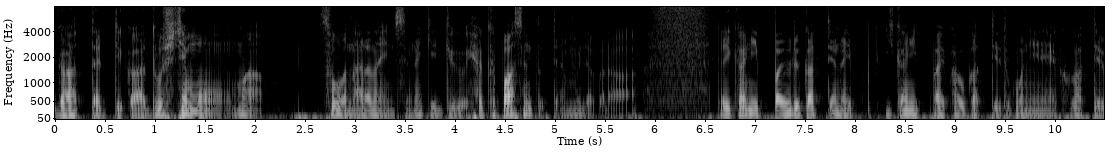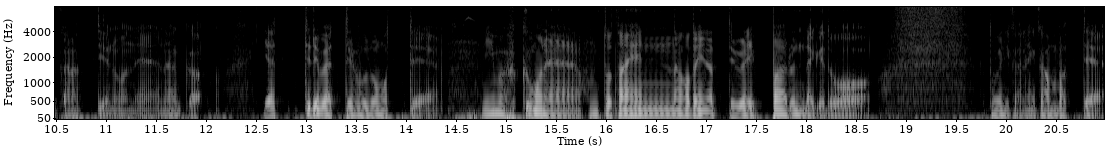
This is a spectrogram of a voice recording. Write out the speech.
があったりっていうか、どうしても、まあ、そうはならないんですよね、結局。100%ってのは無理だから。からいかにいっぱい売るかっていうのは、いかにいっぱい買うかっていうところにね、かかってるかなっていうのはね、なんか、やってればやってるほど思って、今服もね、ほんと大変なことになってるぐらいいっぱいあるんだけど、どうにかね、頑張って、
